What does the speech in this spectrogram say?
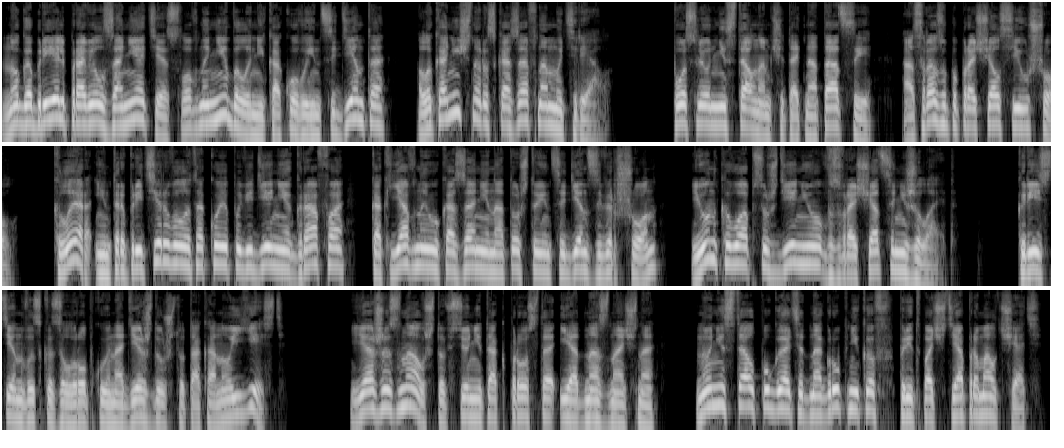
Но Габриэль провел занятие, словно не было никакого инцидента, лаконично рассказав нам материал. После он не стал нам читать нотации, а сразу попрощался и ушел. Клэр интерпретировала такое поведение графа как явное указание на то, что инцидент завершен, и он к его обсуждению возвращаться не желает. Кристиан высказал робкую надежду, что так оно и есть. Я же знал, что все не так просто и однозначно, но не стал пугать одногруппников, предпочтя промолчать.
